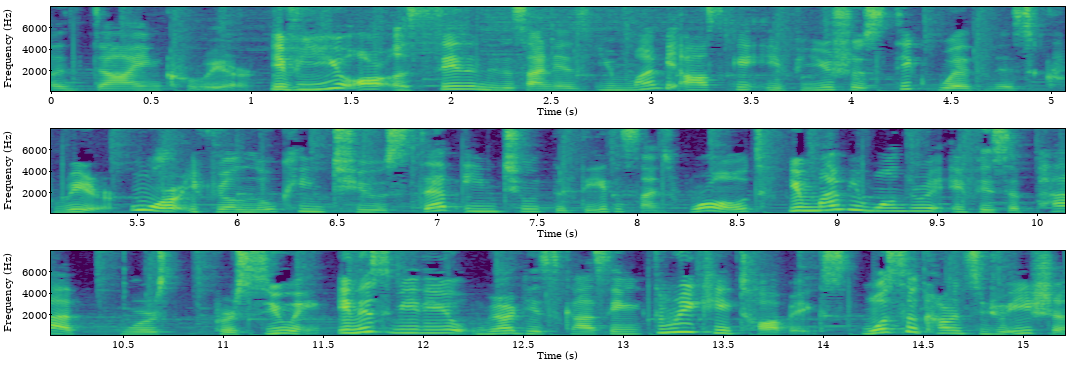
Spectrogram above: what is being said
a dying career? If you are a seasoned data scientist, you might be asking if you should stick with this career. Or if you're looking to step into the data science world, you might be wondering if it's a path worth pursuing. In this video, we are discussing three key topics. What's the current situation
